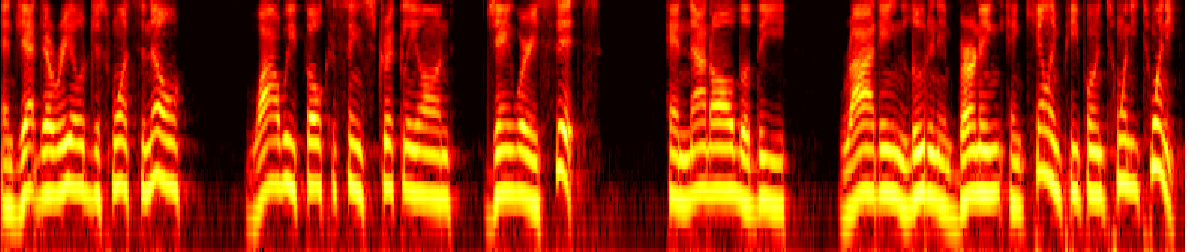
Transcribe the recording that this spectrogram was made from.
And Jack Del Rio just wants to know why are we focusing strictly on January 6th and not all of the rioting, looting, and burning and killing people in 2020?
